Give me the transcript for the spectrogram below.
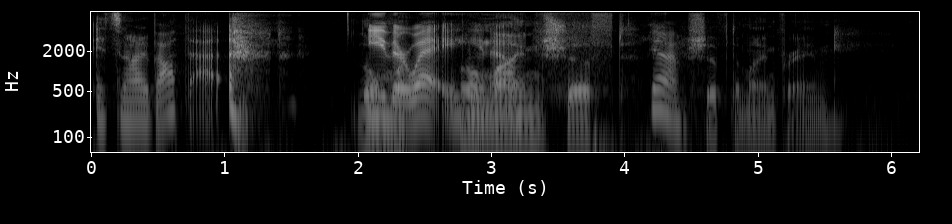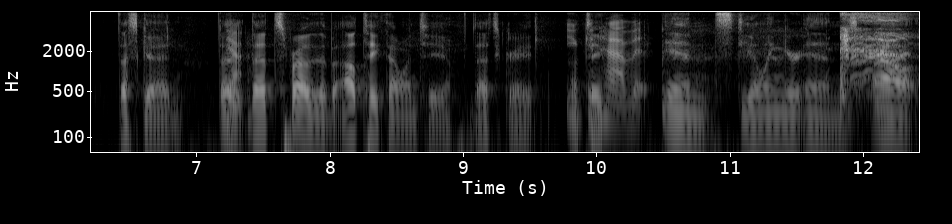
it's not about that. Either mi- way, you know? mind shift. yeah. Shift the mind frame. That's good. That, Yeah. That's probably the. I'll take that one too. That's great. You I'll can take have it. in stealing your ends out,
